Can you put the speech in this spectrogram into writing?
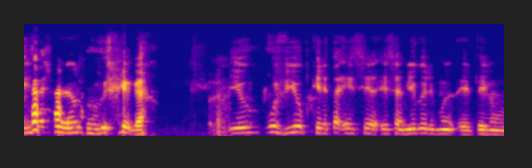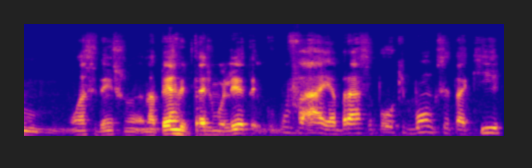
Ele tá esperando o Gugu chegar. E o Gugu viu, porque ele tá, esse, esse amigo ele, ele teve um, um acidente na, na perna, ele tá de muleta. E Gugu vai, abraça, pô, que bom que você tá aqui.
